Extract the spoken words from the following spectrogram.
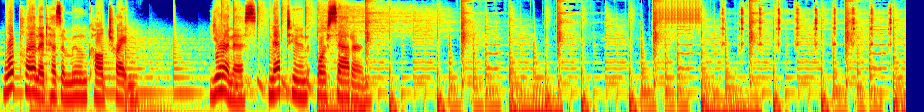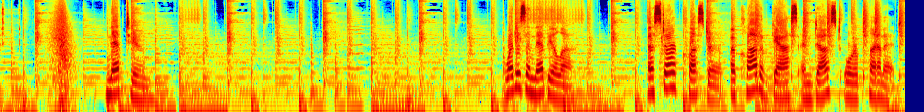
What planet has a moon called Triton? Uranus, Neptune, or Saturn? Neptune. What is a nebula? A star cluster, a cloud of gas and dust or a planet.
